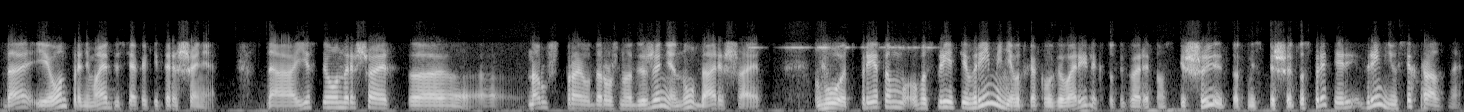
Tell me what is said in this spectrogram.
да, и он принимает для себя какие-то решения. А если он решает э, нарушить правила дорожного движения, ну да, решает. Вот. При этом восприятие времени, вот как вы говорили, кто-то говорит, там, спеши, кто-то не спешит, восприятие времени у всех разное.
